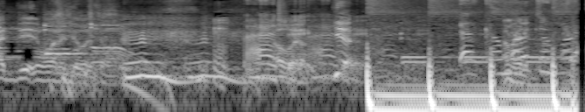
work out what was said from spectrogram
I didn't want to do it to him. Mm, mm-hmm. oh well. Yeah.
